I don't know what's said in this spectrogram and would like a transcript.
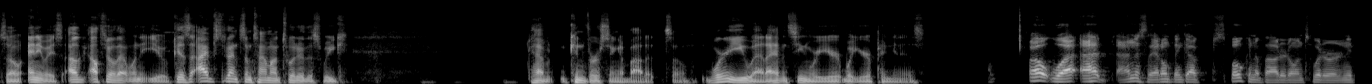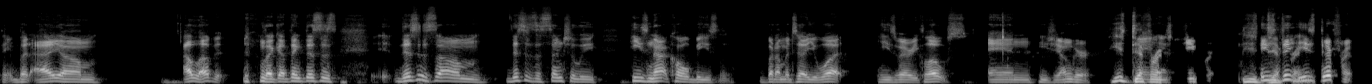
So, anyways, I'll I'll throw that one at you because I've spent some time on Twitter this week have conversing about it. So, where are you at? I haven't seen where your what your opinion is. Oh well, I, I honestly I don't think I've spoken about it on Twitter or anything, but I um I love it. like I think this is this is um this is essentially he's not Cole Beasley, but I'm gonna tell you what he's very close and he's younger. He's different. He's cheaper. He's he's different. Di- he's different.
